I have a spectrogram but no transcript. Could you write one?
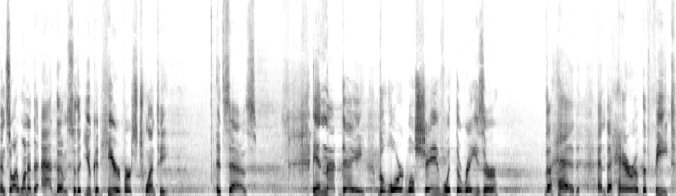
and so I wanted to add them so that you could hear verse 20. It says, In that day, the Lord will shave with the razor the head and the hair of the feet,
